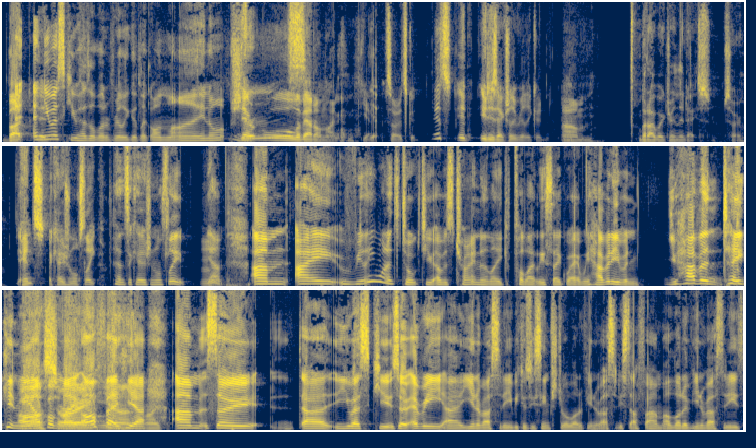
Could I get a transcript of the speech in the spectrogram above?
but and it- USQ has a lot of really good like online options. they're all about online. Yeah, so it's good. It's it, it is actually really good. Um, but I work during the days, so hence occasional sleep. hence occasional sleep. Mm. Yeah. Um, I really wanted to talk to you. I was trying to like politely segue, and we haven't even you haven't taken me Oh, up on sorry. my offer Yeah, here. um, so uh, USQ, so every uh, university, because we seem to do a lot of university stuff, um, a lot of universities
